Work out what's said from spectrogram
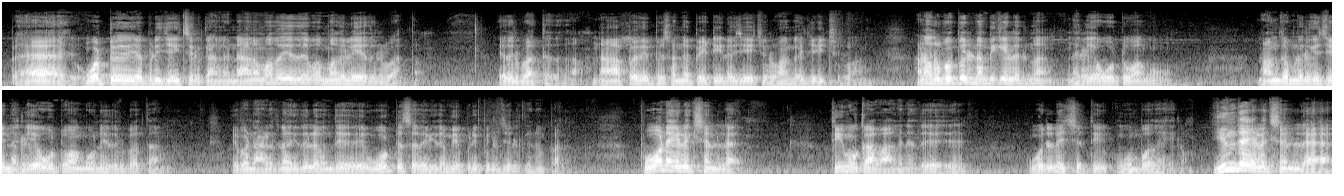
இப்போ ஓட்டு எப்படி ஜெயிச்சிருக்காங்கன்னா நான் முத இது முதல்ல எதிர்பார்த்தோம். எதிர்பார்த்தது தான் நான் அப்போவே இப்போ சொன்ன பேட்டியில் ஜெயிச்சுடுவாங்க ஜெயிச்சுடுவாங்க ஆனால் ரொம்ப பேர் நம்பிக்கையில் இருந்தாங்க. நிறையா ஓட்டு வாங்குவோம். நாம் தமிழர் கட்சியும் நிறையா ஓட்டு வாங்குவோம்னு எதிர்பார்த்தாங்க. இப்போ நான் இதில் வந்து ஓட்டு சதவீதம் எப்படி பிரிஞ்சிருக்குன்னு பாருங்கள் போன எலெக்ஷனில் திமுக வாங்கினது ஒரு லட்சத்தி ஒம்பதாயிரம் இந்த எலெக்ஷனில்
